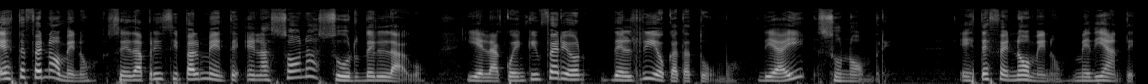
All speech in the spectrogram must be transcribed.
Este fenómeno se da principalmente en la zona sur del lago y en la cuenca inferior del río Catatumbo, de ahí su nombre. Este fenómeno, mediante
